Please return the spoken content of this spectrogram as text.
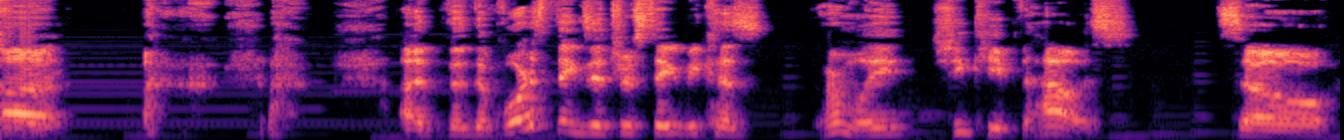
Uh, uh, the divorce thing's interesting because normally she'd keep the house, so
